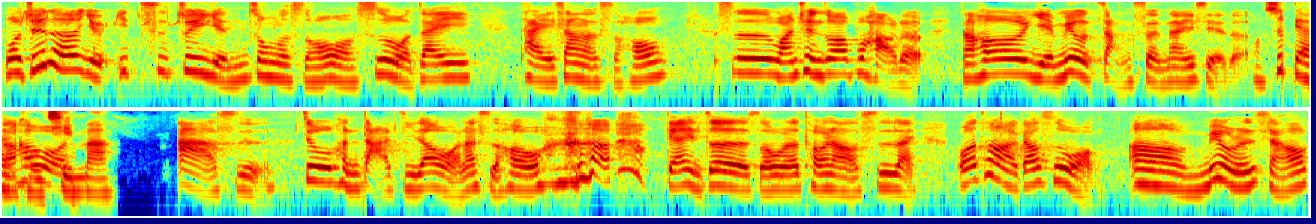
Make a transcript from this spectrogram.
我觉得有一次最严重的时候，是我在台上的时候，是完全做到不好的，然后也没有掌声那一些的。是表演口琴吗？啊，是，就很打击到我那时候表演这的时候，我的头脑是来，我的头脑告诉我，啊，没有人想要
